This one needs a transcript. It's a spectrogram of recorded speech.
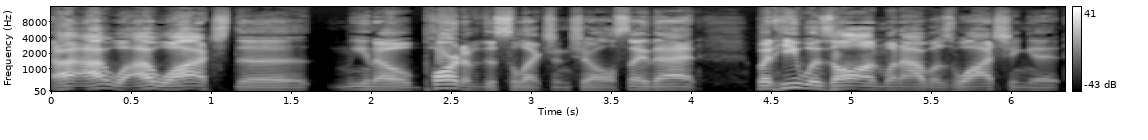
I, I I watched the you know part of the selection show. I'll say that, but he was on when I was watching it.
